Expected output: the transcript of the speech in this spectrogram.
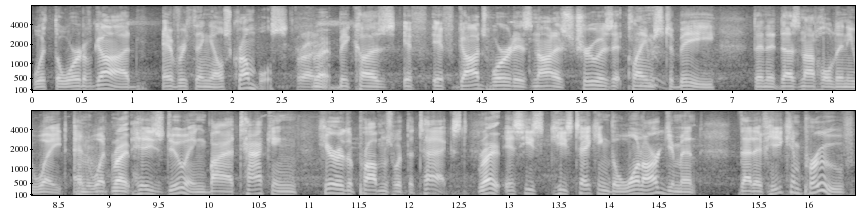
with the Word of God, everything else crumbles. Right. Right. Because if, if God's Word is not as true as it claims to be, then it does not hold any weight. And mm-hmm. what Right. he's doing by attacking, here are the problems with the text, Right. is he's, he's taking the one argument that if he can prove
